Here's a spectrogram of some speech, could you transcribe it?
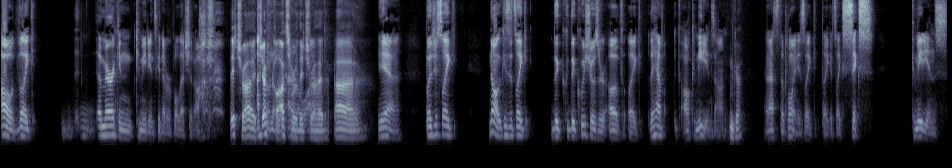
oh, like American comedians could never pull that shit off. They tried. Jeff don't know- I don't Foxworthy tried. Uh, yeah, but just like no, because it's like the the quiz shows are of like they have all comedians on, okay. and that's the point. Is like like it's like six comedians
